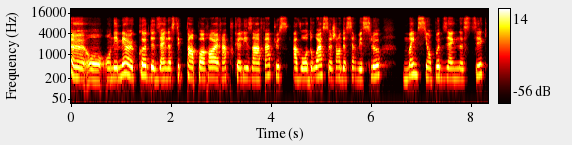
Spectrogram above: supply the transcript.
un, on, émet un code de diagnostic temporaire hein, pour que les enfants puissent avoir droit à ce genre de service-là, même s'ils n'ont pas de diagnostic.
